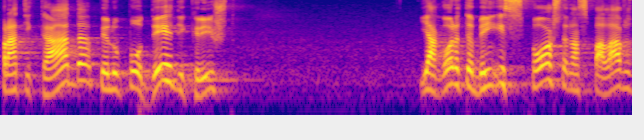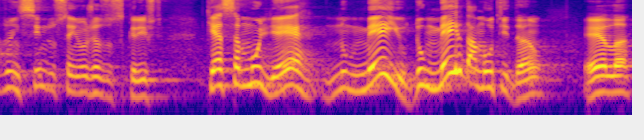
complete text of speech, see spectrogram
praticada pelo poder de Cristo, e agora também exposta nas palavras do ensino do Senhor Jesus Cristo, que essa mulher, no meio, do meio da multidão, ela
